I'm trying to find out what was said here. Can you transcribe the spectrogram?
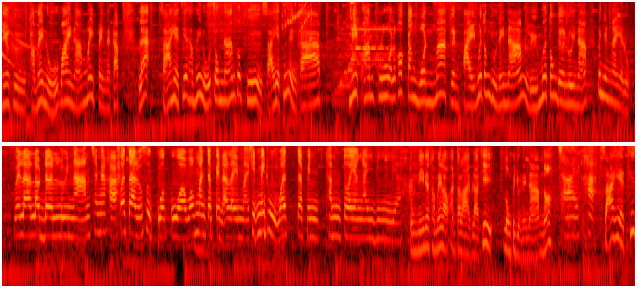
นี่ก็คือทำให้หนูว่ายน้ำไม่เป็นนะครับ และสาเหตุที่จะทำให้หนูจมน้ำก็คือสาเหตุที่หนึ่งครับ มีความกลัวแล้วก็กังวลมากเกินไป เมื่อต้องอยู่ในน้ำหรือเมื่อต้องเดินลุยน้ำเป็นยังไงอะลูก เวลาเราเดินลุยน้ำใช่ไหมคะ ก็จะรู้สึกกลัวๆว่ามันจะเป็นอะไรไหมคิดไม่ถูกว่าจะเป็นทำตัวยังไงดีอะตค่ะรงนี้เนี่ยทำให้เราอันตรายเวลาที่ลงไปอยู่ในน้ำเนาะ ใช่ค่ะ สาเหตุที่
